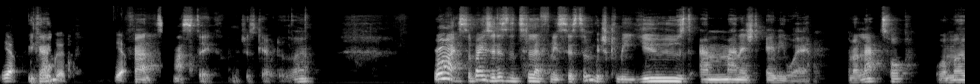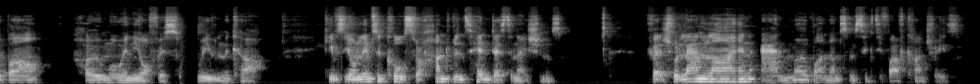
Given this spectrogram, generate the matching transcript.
Yep. You can? Good. Yeah. Fantastic. Let me just get rid of that. Right, so basically this is the telephony system which can be used and managed anywhere, on a laptop or a mobile, home or in the office, or even in the car gives you unlimited calls to 110 destinations, virtual landline and mobile numbers from 65 countries.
